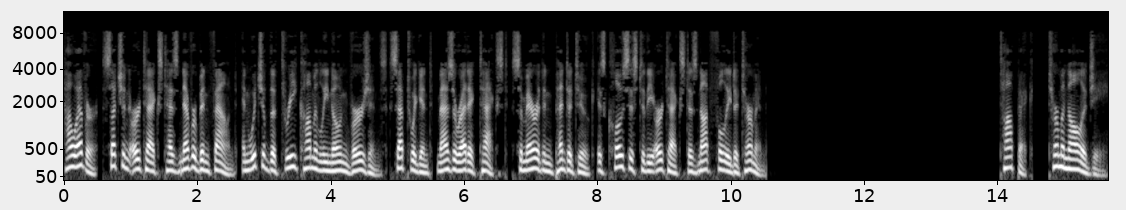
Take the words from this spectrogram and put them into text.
However, such an urtext has never been found, and which of the three commonly known versions Septuagint, Masoretic text, Samaritan Pentateuch is closest to the urtext is not fully determined. Terminology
